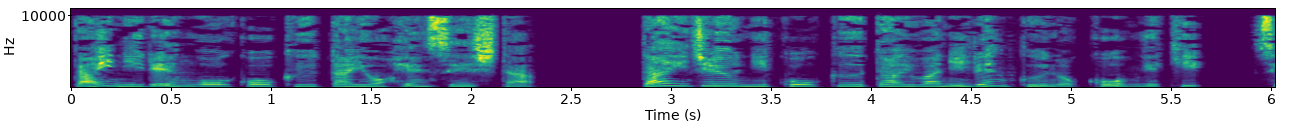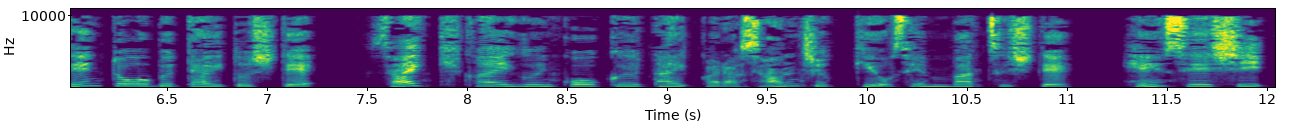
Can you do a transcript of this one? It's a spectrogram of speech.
第2連合航空隊を編成した。第12航空隊は2連空の攻撃、戦闘部隊として再起海軍航空隊から30機を選抜して編成し、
